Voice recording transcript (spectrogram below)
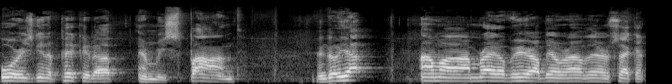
Or he's going to pick it up and respond and go, yeah, I'm, uh, I'm right over here. I'll be over there in a second.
